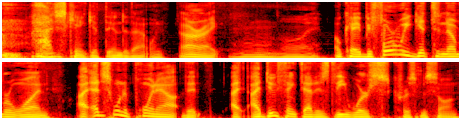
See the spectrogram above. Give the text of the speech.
Ah, I just can't get into that one. All right. Mm, boy. Okay. Before we get to number one, I, I just want to point out that I, I do think that is the worst Christmas song,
